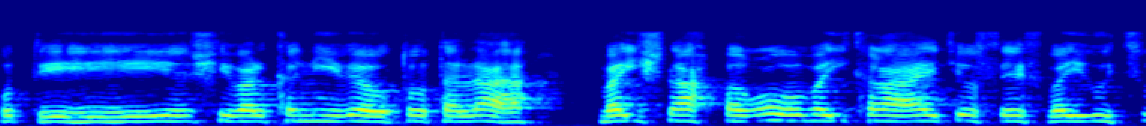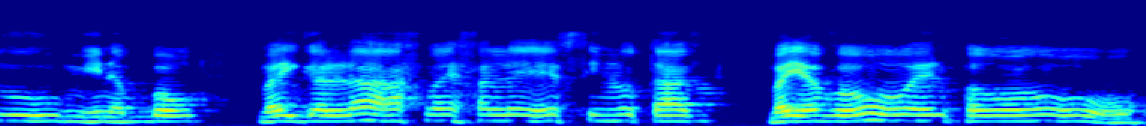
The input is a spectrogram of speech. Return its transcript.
אותי השיב על קני ואותו תלה, וישלח פרעה ויקרא את יוסף וירצו מן הבור, ויגלח ויחלף שמלותיו, ויבוא אל פרעה.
